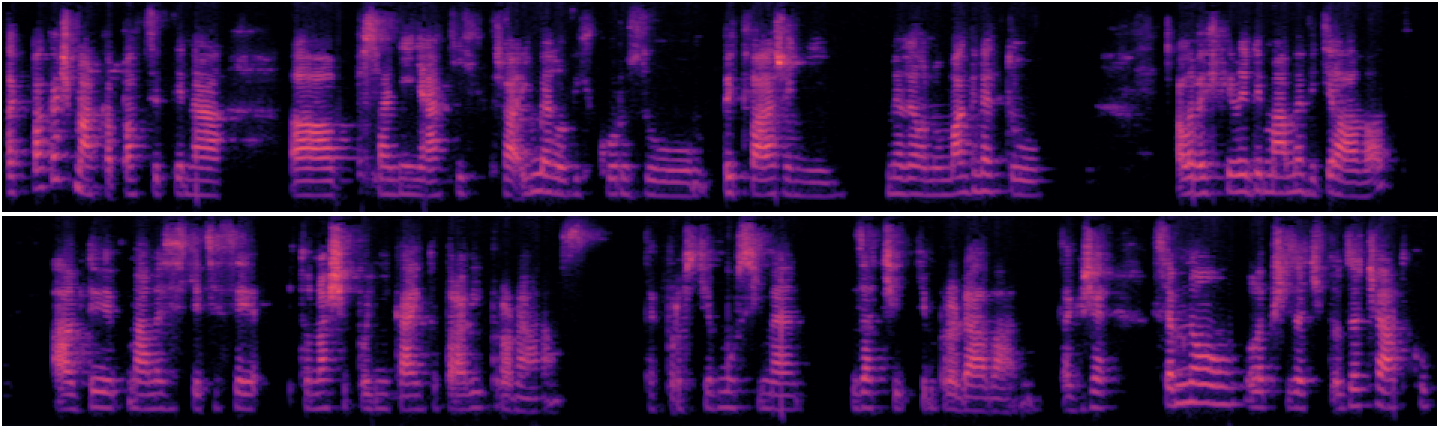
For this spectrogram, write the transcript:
tak pak až má kapacity na uh, psaní nějakých třeba e-mailových kurzů, vytváření milionů magnetů, ale ve chvíli, kdy máme vydělávat a kdy máme zjistit, jestli to naše podnikání to praví pro nás, tak prostě musíme začít tím prodáváním. Takže se mnou lepší začít od začátku,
